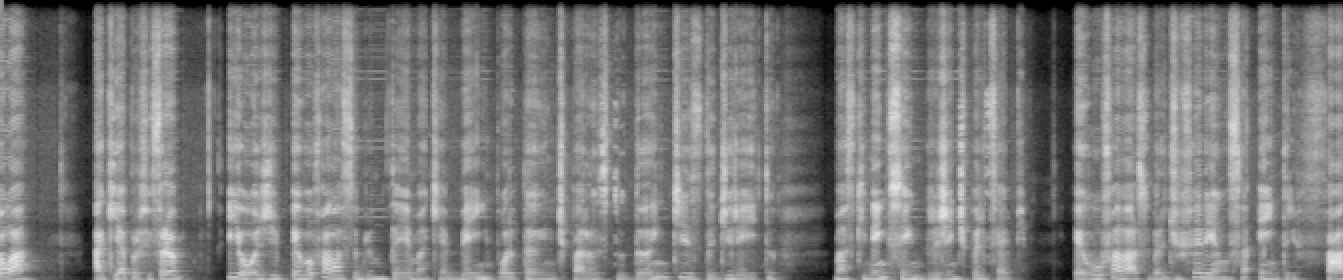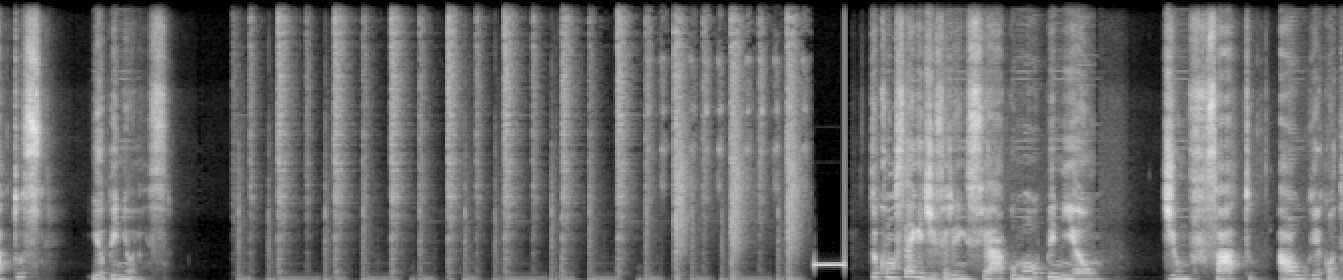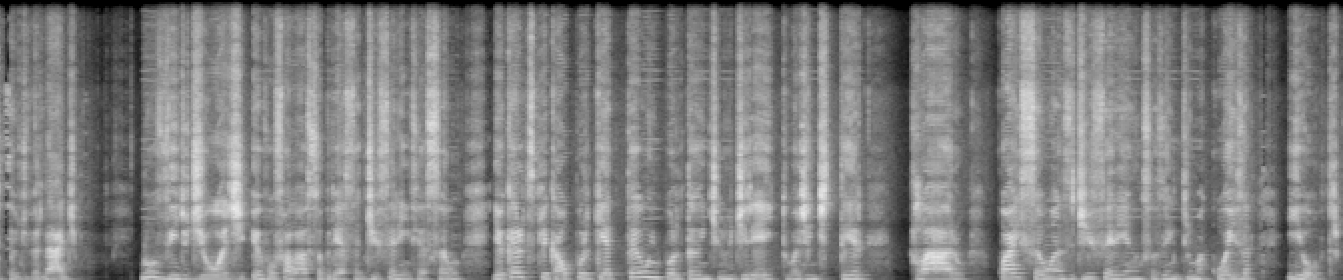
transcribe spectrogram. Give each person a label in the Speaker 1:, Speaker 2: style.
Speaker 1: Olá, aqui é a Prof. Fran e hoje eu vou falar sobre um tema que é bem importante para os estudantes de direito, mas que nem sempre a gente percebe. Eu vou falar sobre a diferença entre fatos e opiniões. Tu consegue diferenciar uma opinião de um fato, algo que aconteceu de verdade? No vídeo de hoje eu vou falar sobre essa diferenciação e eu quero te explicar o porquê é tão importante no direito a gente ter claro quais são as diferenças entre uma coisa e outra.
